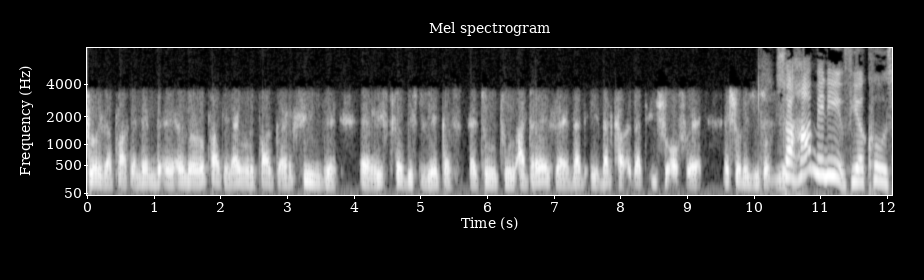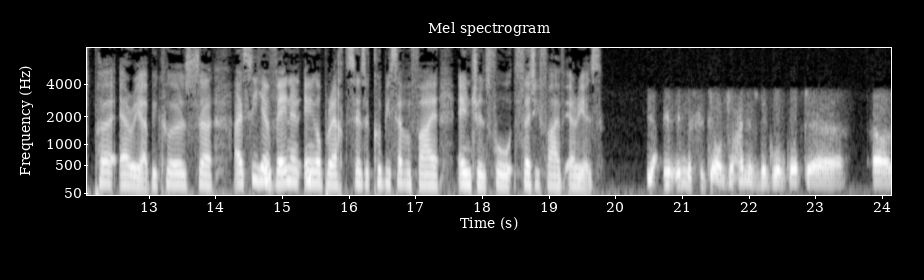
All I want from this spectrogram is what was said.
Florida Park, and then the, uh, Eldorado Park and Ivory Park uh, received uh, uh, refurbished vehicles uh, to to address uh, that that that issue of uh, shortages of vehicles. So, how many vehicles per area? Because uh, I see here, Vane and Engelbrecht says it could be seven fire engines for 35 areas. Yeah, in, in the city of Johannesburg, we've got uh,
